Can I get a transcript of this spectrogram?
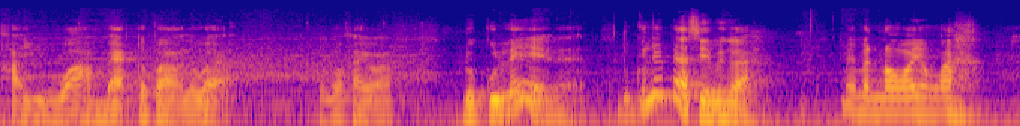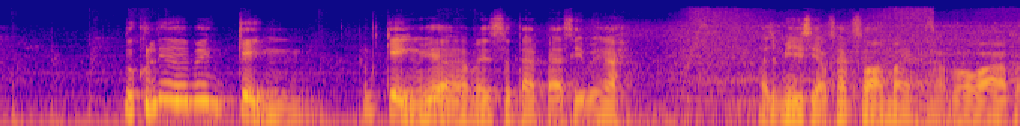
ใครอยู่วะแบ็กก็เปล่าหรือว่าหรือว่าใครวะดูกุเล่นะดูกุเล่แปดสิบเองเหรอไม่มันน้อยยังวะดูกุเล่ไม่งเก่งมันเก่งเหรอทำไมสแตทแปดสิบเองอะอาจจะมีเสียงแทรกซ้อนมาหน่อยนะครับเพราะว่าข้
